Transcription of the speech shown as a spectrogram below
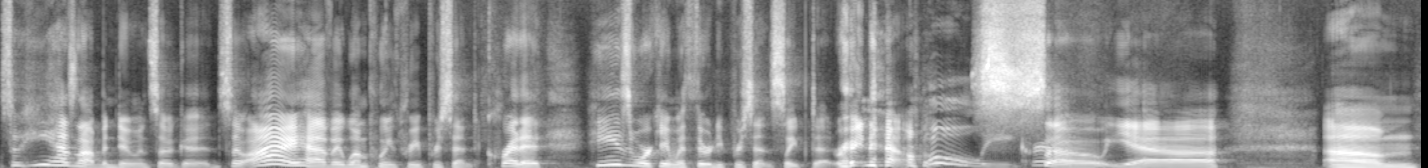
so he has not been doing so good. So I have a 1.3% credit. He's working with 30% sleep debt right now. Holy crap. So, yeah. Um,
